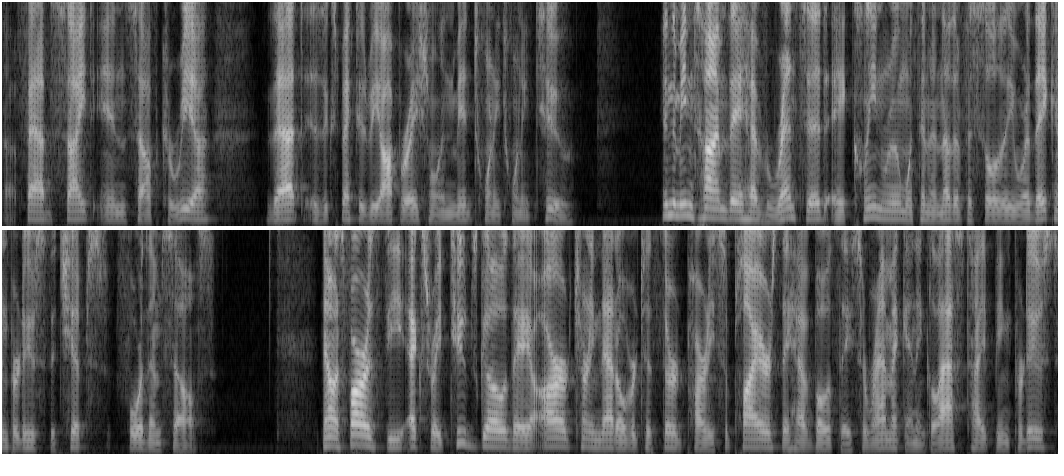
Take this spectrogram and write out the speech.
uh, fab site in South Korea that is expected to be operational in mid 2022. In the meantime, they have rented a clean room within another facility where they can produce the chips for themselves. Now, as far as the X ray tubes go, they are turning that over to third party suppliers. They have both a ceramic and a glass type being produced.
